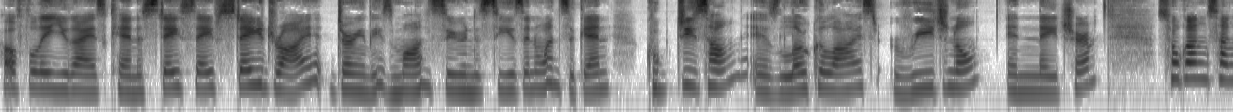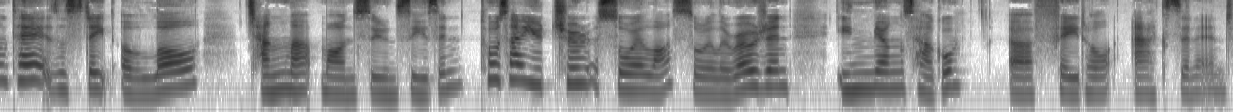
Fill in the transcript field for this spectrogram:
hopefully you guys can stay safe, stay dry during these monsoon season. Once again, 국지성 is localized, regional in nature. 소강 상태 is a state of lull. 장마 monsoon season, 토사 유출 soil loss, soil erosion, 인명사고 a fatal accident.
